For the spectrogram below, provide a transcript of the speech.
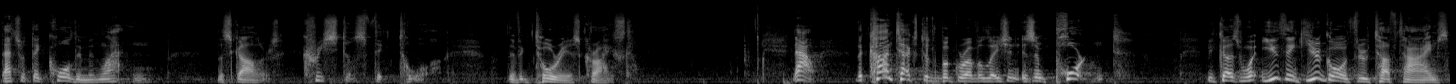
That's what they called him in Latin, the scholars. Christus Victor, the victorious Christ. Now, the context of the book of Revelation is important because when you think you're going through tough times,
